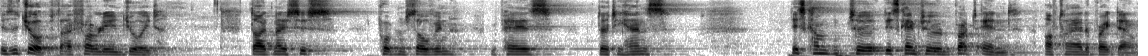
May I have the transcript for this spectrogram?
It was a job that I thoroughly enjoyed. Diagnosis, problem solving, repairs, dirty hands. This, come to, this came to an abrupt end after I had a breakdown.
